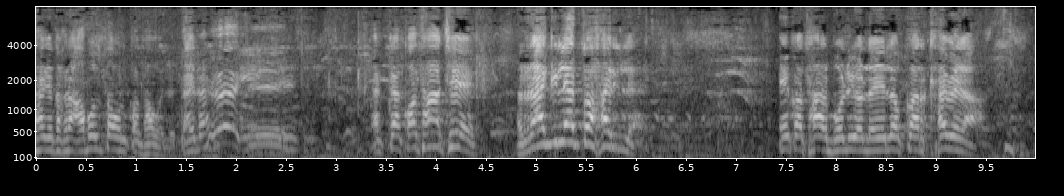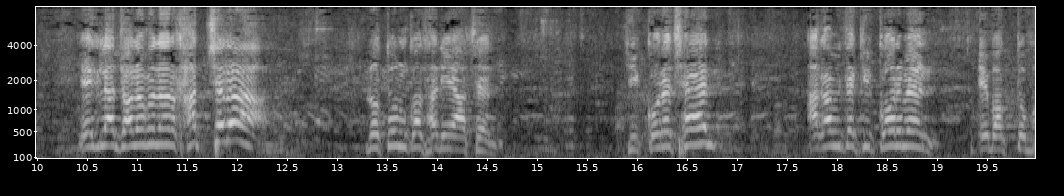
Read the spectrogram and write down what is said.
থাকে তখন আবল তাবল কথা বলে তাই না? একটা কথা আছে রাগলে তো হারিলে। এ কথা আর বলিও না এ লোক আর খাবে না। এগুলা জনগণ আর খাচ্ছে না। নতুন কথা নিয়ে আছেন। কি করেছেন? আগামীতে কি করবেন? এ বক্তব্য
